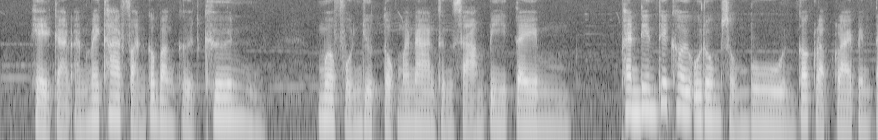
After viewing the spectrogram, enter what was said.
ๆเหตุการณ์อันไม่คาดฝันก็บังเกิดขึ้น เมื่อฝนหยุดตกมานานถึงสามปีเต็ม แผ่นดินที่เคยอุดมสมบูรณ์ก็กลับกลายเป็นแต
